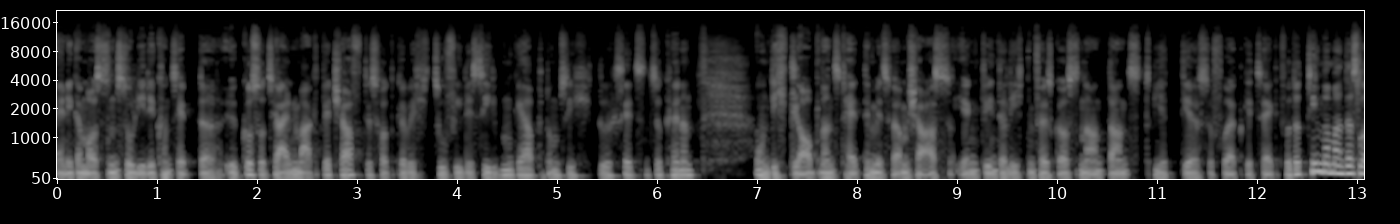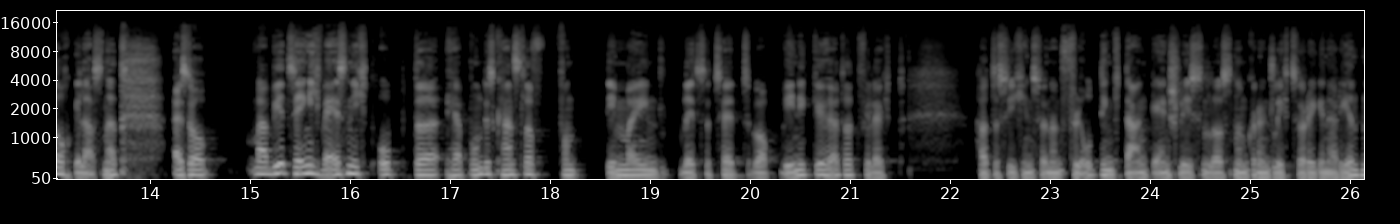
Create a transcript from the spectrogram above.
einigermaßen solide Konzept der ökosozialen Marktwirtschaft. Das hat, glaube ich, zu viele Silben gehabt, um sich durchsetzen zu können. Und ich glaube, wenn es heute mit so einem Schaß irgendwie in der Lichtenfelsgassen antanzt, wird dir sofort gezeigt, wo der Zimmermann das Loch gelassen hat. Also man wird sehen, ich weiß nicht, ob der Herr Bundeskanzler, von dem man in letzter Zeit überhaupt wenig gehört hat, vielleicht hat er sich in so einen Floating Tank einschließen lassen, um gründlich zu regenerieren.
